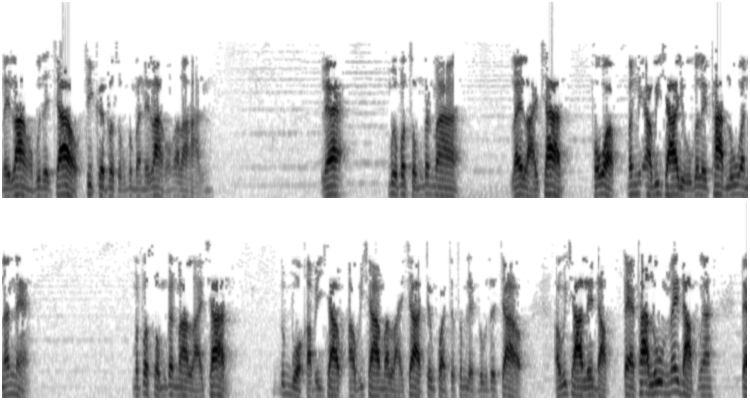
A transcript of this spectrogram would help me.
ในร่างของพุทธเจ้า ที่เคยผสมกันมาในร่างของอรหันต์และเมื่อผสมกันมาหลายหลายชาติ เพราะว่ามันมีอวิชชาอยู่ก็เลยธาตุรู้อันนั้นแน่ มันผสมกันมาหลายชาติด้บวกกับวิชาเอาวิชามาหลายชาติจนกว่าจะสำเร็จพระพุทธเจ้าเอาวิชาเลยดับ แต่ธาตุรู้มันไม่ดับไงแต่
